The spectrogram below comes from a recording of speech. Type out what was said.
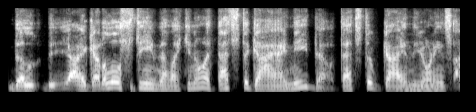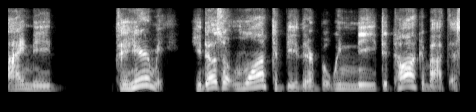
The, the, I got a little steamed. I'm like, you know what? That's the guy I need, though. That's the guy mm-hmm. in the audience I need to hear me. He doesn't want to be there, but we need to talk about this.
